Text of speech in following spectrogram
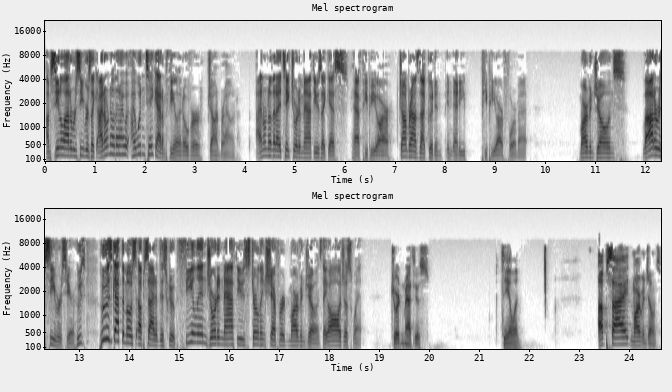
I'm seeing a lot of receivers like I don't know that I w- I wouldn't take Adam Thielen over John Brown. I don't know that I'd take Jordan Matthews, I guess, half PPR. John Brown's not good in, in any PPR format. Marvin Jones. A lot of receivers here. Who's who's got the most upside of this group? Thielen, Jordan Matthews, Sterling Shepard, Marvin Jones. They all just went. Jordan Matthews. Thielen. Upside, Marvin Jones.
